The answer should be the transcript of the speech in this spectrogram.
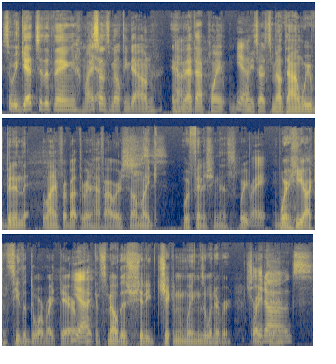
So we get to the thing. My Yeah. son's melting down, and Oh. at that point, Yeah. when he starts to melt down, we've been in the line for about three and a half hours. So I'm like, we're finishing this. We Right. we're here. I can see the door right there. Yeah. Okay, I can smell this shitty chicken wings or whatever. Chili right there. dogs.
